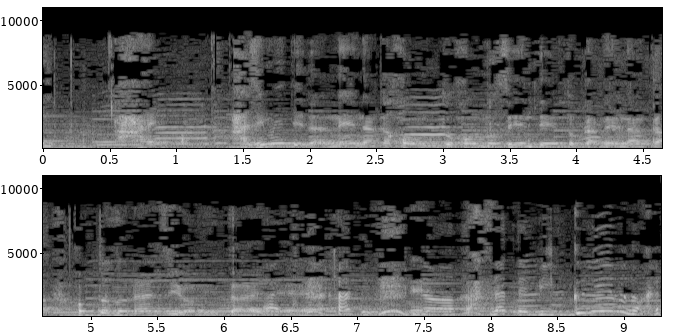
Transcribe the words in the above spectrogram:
い。はい初めてだね。なんか本と本の宣伝とかね。なんか本当のラジオみたいで、はい。ね。のだってビッグネームの方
